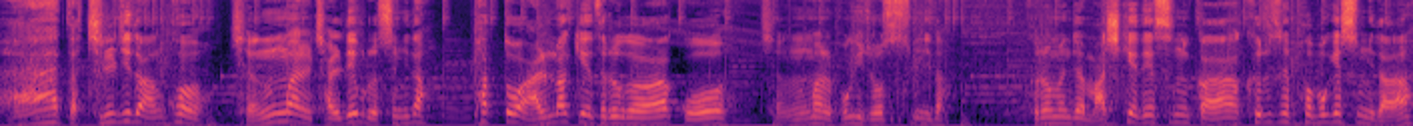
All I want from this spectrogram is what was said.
아따 질지도 않고 정말 잘 돼버렸습니다. 팥도 알맞게 들어가갖고 정말 보기 좋습니다. 그러면 이제 맛있게 됐으니까 그릇에 퍼보겠습니다.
